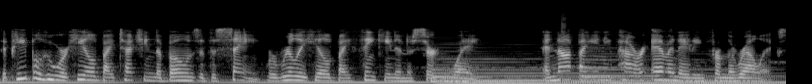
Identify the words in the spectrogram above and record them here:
The people who were healed by touching the bones of the saint were really healed by thinking in a certain way, and not by any power emanating from the relics.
